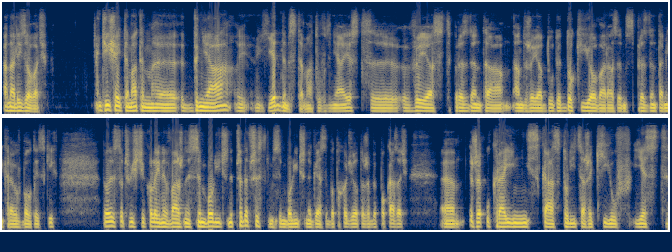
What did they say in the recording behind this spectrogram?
analizować. Dzisiaj tematem e, dnia, jednym z tematów dnia jest e, wyjazd prezydenta Andrzeja Dudy do Kijowa razem z prezydentami krajów bałtyckich. To jest oczywiście kolejny ważny, symboliczny, przede wszystkim symboliczny gest, bo to chodzi o to, żeby pokazać, e, że ukraińska stolica, że Kijów jest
